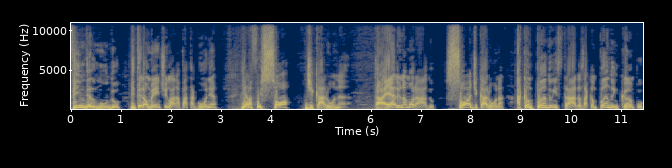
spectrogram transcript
Fim do mundo, literalmente lá na Patagônia, e ela foi só de carona, tá? Ela e o namorado só de carona, acampando em estradas, acampando em campo,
